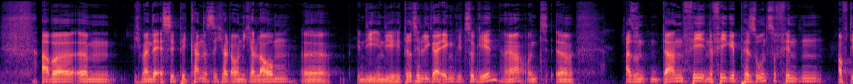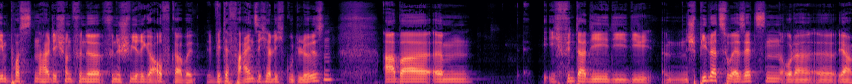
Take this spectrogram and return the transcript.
Aber ähm, ich meine, der SCP kann es sich halt auch nicht erlauben, äh, in die in die dritte Liga irgendwie zu gehen. Ja, und äh, also dann eine fähige Person zu finden, auf dem Posten halte ich schon für eine für eine schwierige Aufgabe. Wird der Verein sicherlich gut lösen, aber ähm, ich finde da die, die, die einen Spieler zu ersetzen oder äh, ja,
